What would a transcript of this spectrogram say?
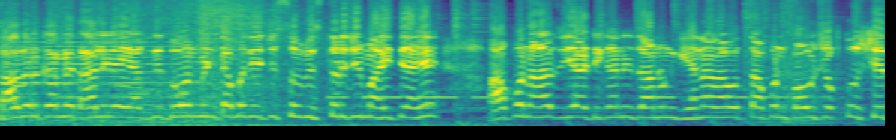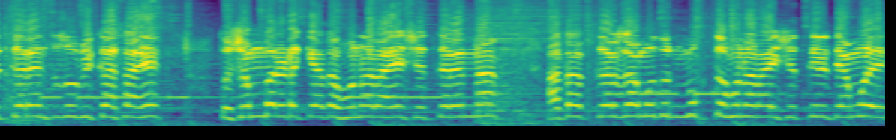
सादर करण्यात आलेली आहे. अगदी दोन मिनिटांमध्ये याची सविस्तर जी माहिती आहे आपण आज या ठिकाणी जाणून घेणार आहोत. तर आपण पाहू शकतो शेतकऱ्यांचा जो विकास आहे तो शंभर टक्के आता होणार आहे. शेतकऱ्यांना आता कर्जामधून मुक्त होणार आहे शेतकरी. त्यामुळे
